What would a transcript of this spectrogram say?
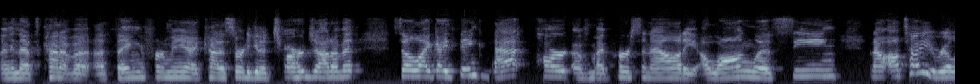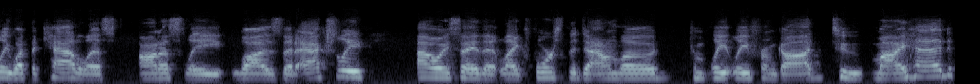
I mean, that's kind of a, a thing for me. I kind of sort of get a charge out of it. So, like, I think that part of my personality, along with seeing, now I'll tell you really what the catalyst honestly was that actually, I always say that, like, forced the download completely from God to my head.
